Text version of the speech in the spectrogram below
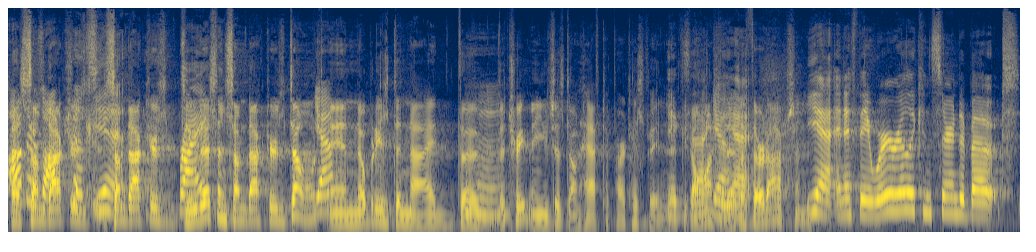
Uh, other some doctors, options. Yeah. some doctors do Right? this and some doctors don't, Yeah. and nobody's denied the, the treatment. You just don't have to participate in it if you don't want to. Exactly, There's yeah. a third option. Yeah, and if they were really concerned about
